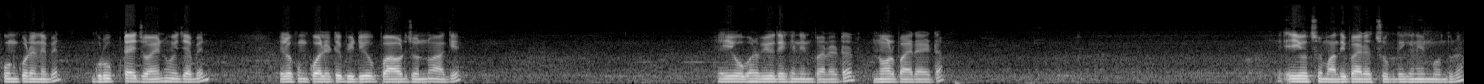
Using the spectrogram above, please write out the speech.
ফোন করে নেবেন। গ্রুপটায় জয়েন হয়ে যাবেন। এরকম কোয়ালিটি ভিডিও পাওয়ার জন্য আগে। এই ওভারভিউ দেখে নিন পায়রাটার, নর পায়রা এটা। এই হচ্ছে মাদি পায়রার চোখ, দেখে নিন বন্ধুরা।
